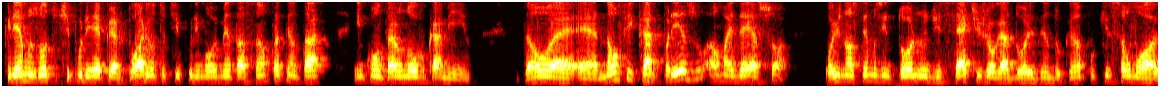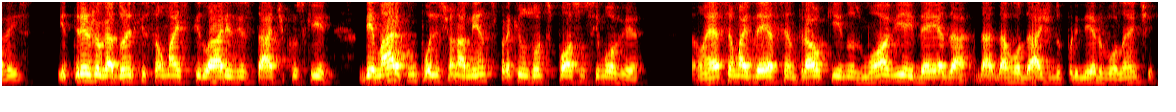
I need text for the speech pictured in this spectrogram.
criamos outro tipo de repertório, outro tipo de movimentação para tentar encontrar um novo caminho. Então, é, é, não ficar preso a uma ideia só. Hoje nós temos em torno de sete jogadores dentro do campo que são móveis e três jogadores que são mais pilares estáticos que demarcam posicionamentos para que os outros possam se mover. Então essa é uma ideia central que nos move a ideia da, da, da rodagem do primeiro volante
